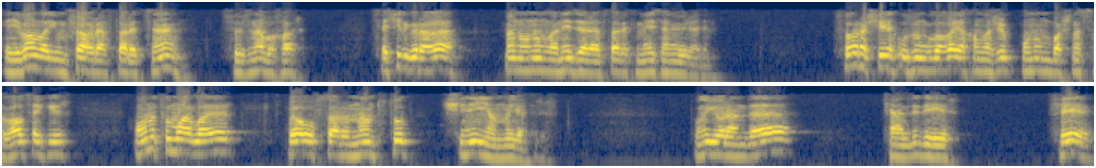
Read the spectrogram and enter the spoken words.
heyvanla yumşaq rəftar etsən, sözünə baxar. Çəkil qırağa, mən onunla necə rəftar etməyi sənə öyrədim. Sonra şeyx uzunqulağa yaxınlaşıb onun başına sığal çəkir, onu tumarlayır və ovsarından tutub kişinin yanına gətirir. Bunu görəndə kəndli deyir, şeyx,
